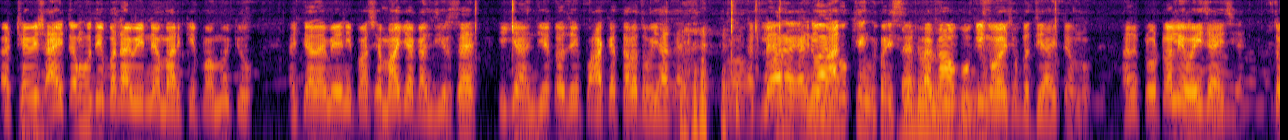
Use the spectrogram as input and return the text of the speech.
અઠ્યાવીસ આઈટમ સુધી બનાવીને માર્કેટમાં મૂક્યું. અત્યારે અમે એની પાસે માગ્યા કે અંજીર છે એ કે અંજીર તો જે પાકે તરત વયા જાય. એટલે એની એડવાન્સ બુકિંગ હોય છે. અગાઉ બુકિંગ હોય છે બધી આઈટમનું. અને ટોટલી વહી જાય છે. તો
